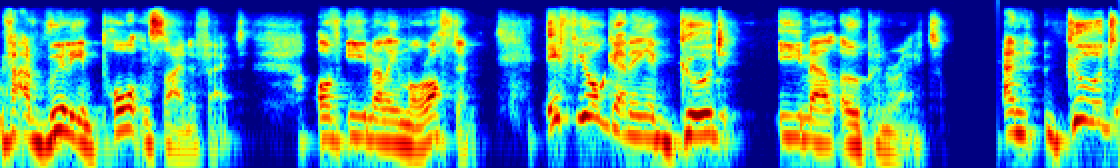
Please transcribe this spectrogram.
In fact, a really important side effect of emailing more often. If you're getting a good email open rate, and good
